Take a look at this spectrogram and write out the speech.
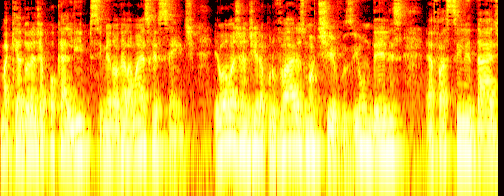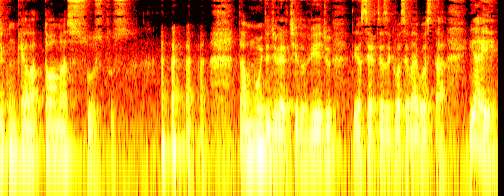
maquiadora de Apocalipse, minha novela mais recente. Eu amo a Jandira por vários motivos e um deles é a facilidade com que ela toma sustos. tá muito divertido o vídeo, tenho certeza que você vai gostar. E aí,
